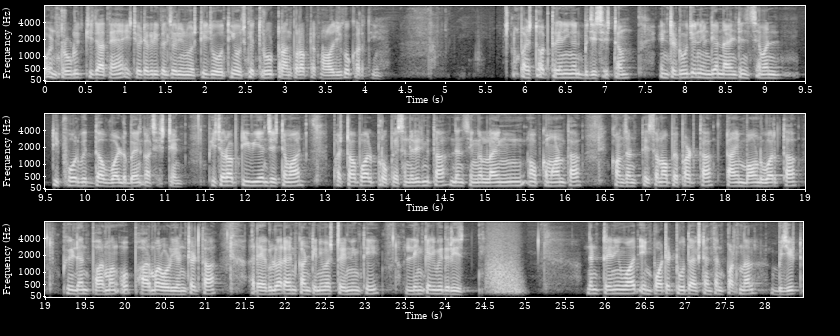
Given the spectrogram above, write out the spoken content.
और इंट्रोड्यूस किए जाते हैं स्टेट एग्रीकल्चर यूनिवर्सिटी जो होती है उसके थ्रू ट्रांसफर ऑफ टेक्नोलॉजी को करती है फर्स्ट ऑफ ट्रेनिंग एंड बिजी system introduce in India nineteen seventy four with the world bank assistant feature of T V N system are first of all professionalism था then single line of command था कॉन्सेंट्रेशन ऑफ एफर्ट था टाइम बाउंड वर्क था field and farmer farmer oriented था रेगुलर एंड कंटिन्यूस ट्रेनिंग थी लिंकेज विद रीज Then training was imparted to the extension personnel, visit,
